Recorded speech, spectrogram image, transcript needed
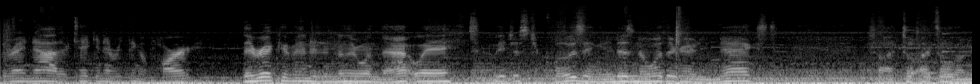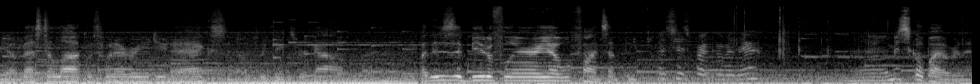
But right now they're taking everything apart. They recommended another one that way. They just are closing and he doesn't know what they're gonna do next. So I, to I told them, you know, best of luck with whatever you do next and hopefully things work out. But, but this is a beautiful area. We'll find something. Let's just park over there. Uh, let me just go by over there.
